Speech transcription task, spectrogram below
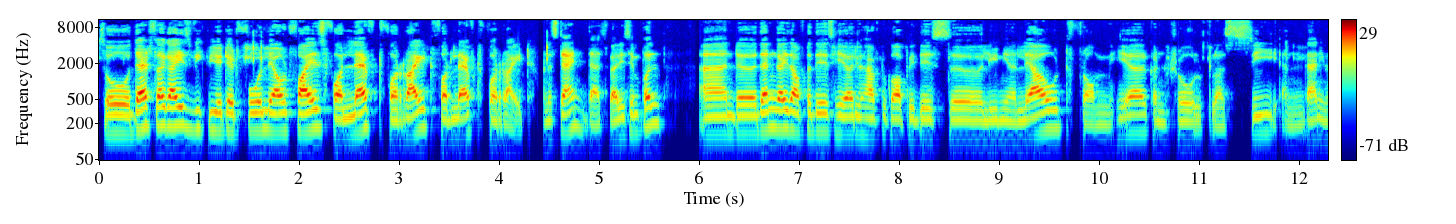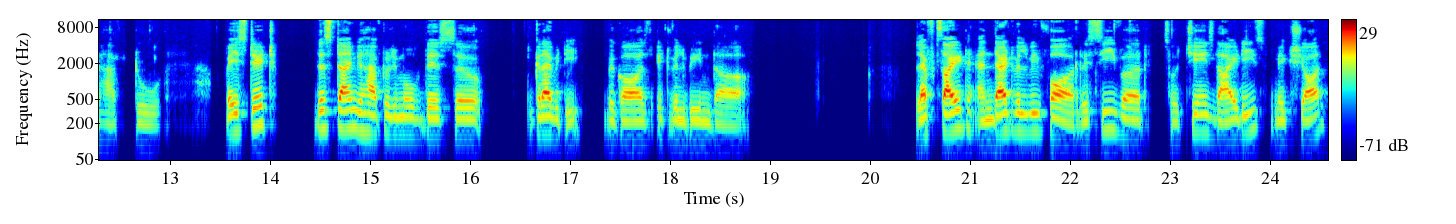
so that's why guys we created four layout files for left for right for left for right. Understand? That's very simple. And uh, then guys after this here you have to copy this uh, linear layout from here control plus c and then you have to paste it. This time you have to remove this uh, gravity because it will be in the left side and that will be for receiver. So change the ids make sure.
